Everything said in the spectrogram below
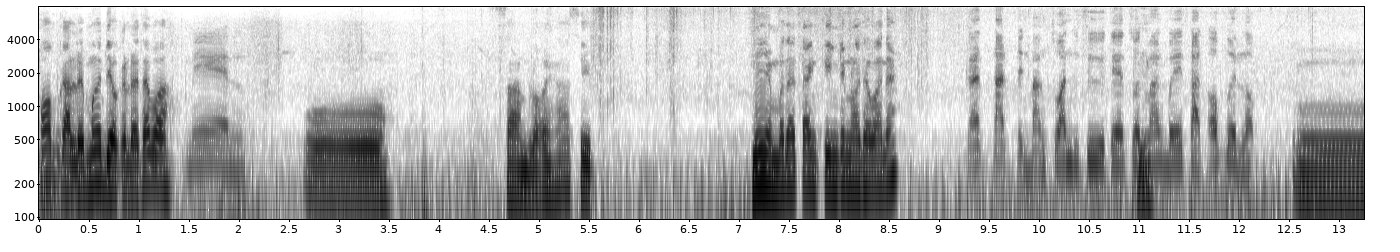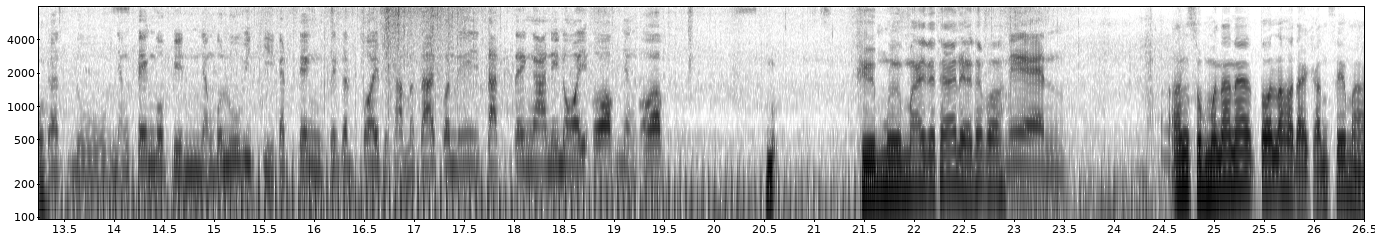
พร้อมกันเลยเมื่อเดียวกันเลยใช่ปะแมนโอ้สามร้อยห้าสิบนี่ยังไม่ได้แต่งกิ่งจังหน่อยเท่าวันนะก็ตัดเป็นบางส่วนซื่อๆแต่ส่วนมากไม่ได้ตัดออฟเบิร์ดหรอกโอ้ก็ดูอย่างแต่งบ่เป็นอย่างบ่รู้วิธีการแต่งแต่ก็ปล่อยไปธรรมชาติก่อนนี้ตัดแต่งงานน้อยๆออกอย่างออก คือมือไม้แท้ๆเลยใช่ปะแมนอันสมมตินั้นนะต้นละเท่าไหร่กันซื้อมา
